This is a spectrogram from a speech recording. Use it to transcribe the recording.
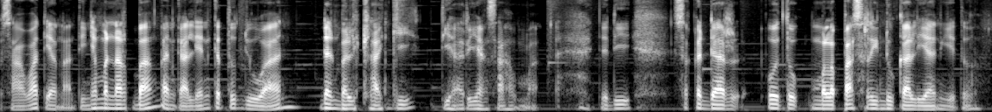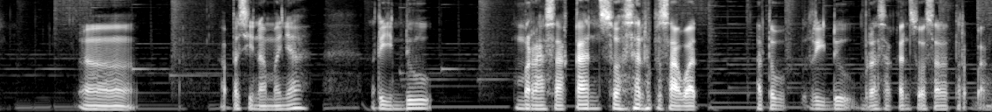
Pesawat yang nantinya menerbangkan kalian ke tujuan dan balik lagi di hari yang sama. Jadi sekedar untuk melepas rindu kalian gitu. Uh, apa sih namanya? Rindu merasakan suasana pesawat atau rindu merasakan suasana terbang.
